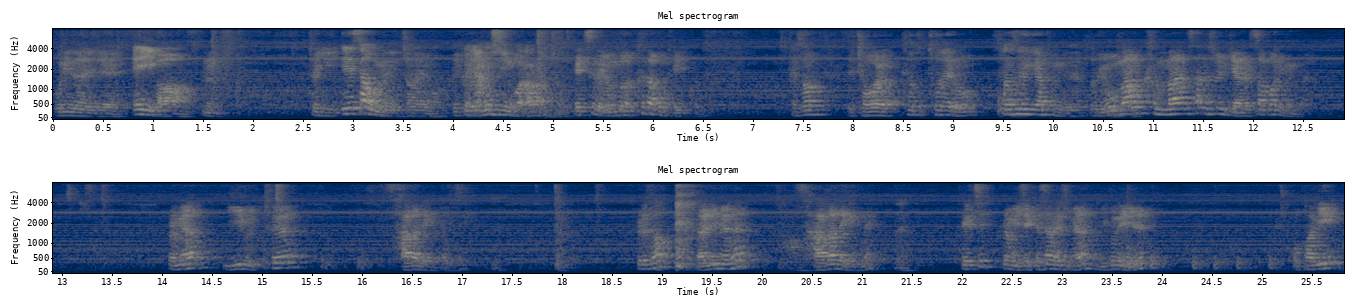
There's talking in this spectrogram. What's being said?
우리는 이제 a가 음. 저기 1, 4, 5면 있잖아요. 그러니까 음. 양수인 걸 알았죠. x가 0보다 크다고 돼 있거든. 그래서 이제 저걸 토- 토대로 산술기하 평균을 또 요만큼만 산술기하를 써버리는 거야. 그러면 2 루트 4가 되겠다, 그지? 그래서 날리면은 4가 되겠네. 되겠지? 그럼 이제 계산해주면 2분의 1 곱하기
